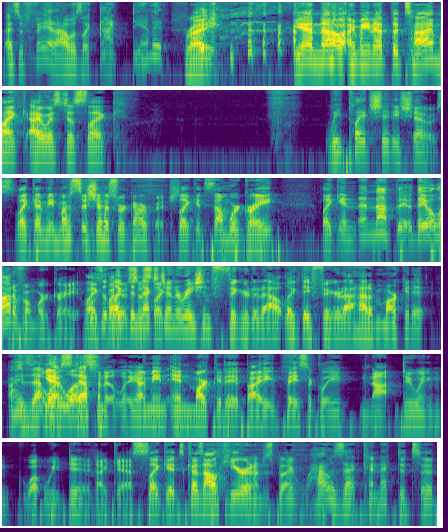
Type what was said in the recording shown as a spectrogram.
as a fan? I was like, God damn it! Right. yeah, no, I mean at the time like I was just like we played shitty shows. Like I mean most of the shows were garbage. Like it's some were great. Like and, and not the, they a lot of them were great. Like was it like the next like, generation figured it out? Like they figured out how to market it? I- that yes, what it was? Definitely. I mean, and market it by basically not doing what we did. I guess. Like it's because I'll hear it and I'll just be like, well, how is that connected to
